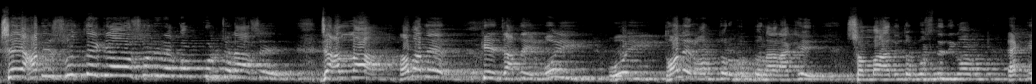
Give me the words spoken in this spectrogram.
সেই হাদিস শুনতে গিয়ে গিয়েও শরীরে কম্পন চলে আসে যে আল্লাহ আমাদেরকে যাতে ওই ওই দলের অন্তর্ভুক্ত না রাখে সম্মানিত উপস্থিতিগণ, একটি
